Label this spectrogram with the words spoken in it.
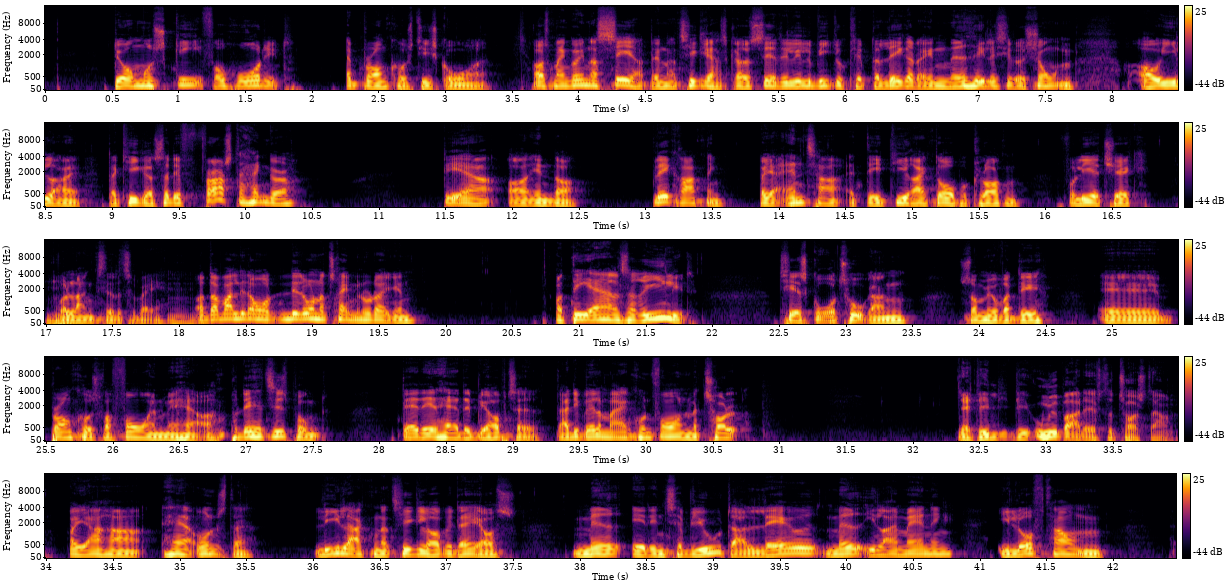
Det var måske for hurtigt, at Broncos de scorede. Og hvis man går ind og ser den artikel, jeg har skrevet, ser det lille videoklip, der ligger derinde med hele situationen, og Eli, der kigger. Så det første, han gør, det er at ændre blikretning, og jeg antager, at det er direkte over på klokken, for lige at tjekke, mm. hvor lang tid er der tilbage. Mm. Og der var lidt, over, lidt under tre minutter igen. Og det er altså rigeligt til at score to gange, som jo var det, øh, Broncos var foran med her. Og på det her tidspunkt, da det her det bliver optaget, der er de vel og kun foran med 12. Ja, det, er- det er umiddelbart efter touchdown. Og jeg har her onsdag lige lagt en artikel op i dag også, med et interview, der er lavet med Eli Manning i lufthavnen,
